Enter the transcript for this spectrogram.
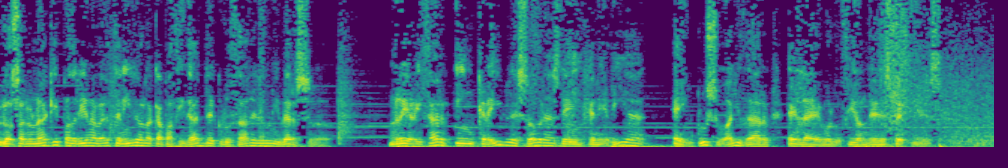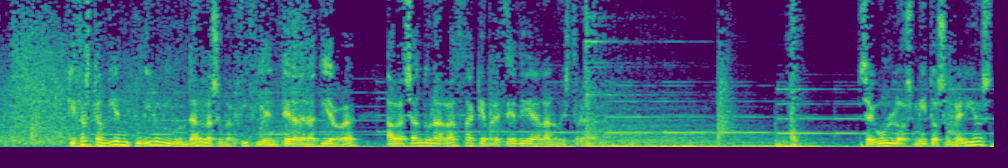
Los Anunnaki podrían haber tenido la capacidad de cruzar el universo, realizar increíbles obras de ingeniería e incluso ayudar en la evolución de especies. Quizás también pudieron inundar la superficie entera de la Tierra, arrasando una raza que precede a la nuestra. Según los mitos sumerios,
